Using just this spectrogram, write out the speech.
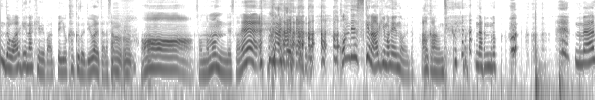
現度を上げなければっていう角度で言われたらさ「うんうん。あーそんなもんですかね」ほんで好きな飽きまへんの言うて「あかん」って。何の何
